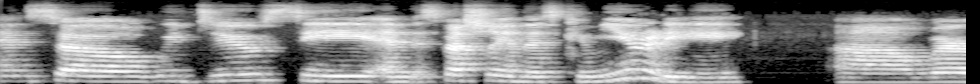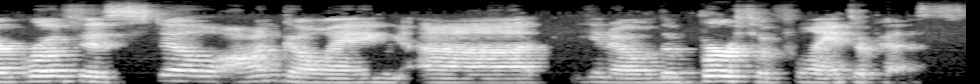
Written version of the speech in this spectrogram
And so we do see, and especially in this community, uh, where growth is still ongoing, uh, you know, the birth of philanthropists.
